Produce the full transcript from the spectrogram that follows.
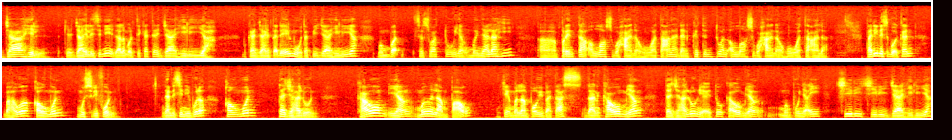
jahil. Okay, jahil di sini dalam erti kata jahiliyah. Bukan jahil tak ada ilmu tapi jahiliyah membuat sesuatu yang menyalahi uh, perintah Allah Subhanahu wa taala dan ketentuan Allah Subhanahu wa taala. Tadi disebutkan bahawa kaumun musrifun. Dan di sini pula kaumun tajhalun. Kaum yang melampau, okay, melampaui batas dan kaum yang tajhalun iaitu kaum yang mempunyai ciri-ciri jahiliyah,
